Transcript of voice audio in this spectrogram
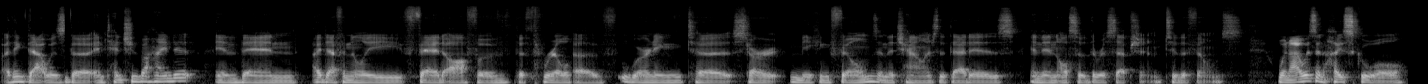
I think that was the intention behind it. And then i definitely fed off of the thrill of learning to start making films and the challenge that that is and then also the reception to the films when I was in high school,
